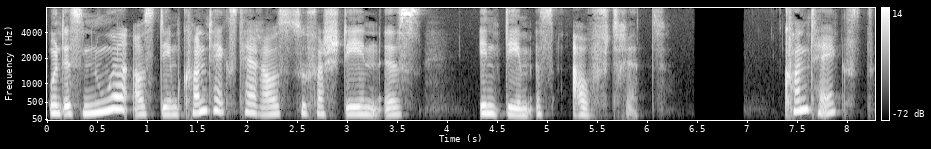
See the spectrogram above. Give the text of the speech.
und es nur aus dem Kontext heraus zu verstehen ist, in dem es auftritt. Kontext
